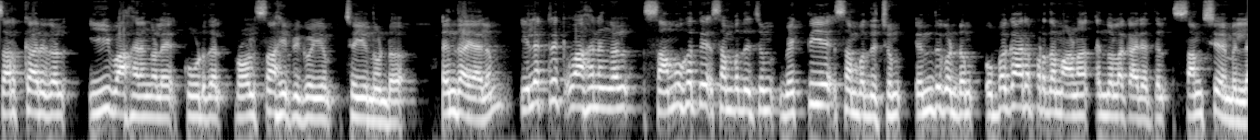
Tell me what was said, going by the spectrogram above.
സർക്കാരുകൾ ഈ വാഹനങ്ങളെ കൂടുതൽ പ്രോത്സാഹിപ്പിക്കുകയും ചെയ്യുന്നുണ്ട്. എന്തായാലും ഇലക്ട്രിക് വാഹനങ്ങൾ സമൂഹത്തെ സംബന്ധിച്ചും വ്യക്തിയെ സംബന്ധിച്ചും എന്തുകൊണ്ടും ഉപകാരപ്രദമാണ് എന്നുള്ള കാര്യത്തിൽ സംശയമില്ല.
